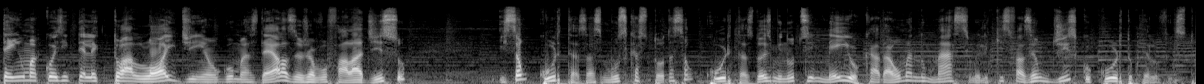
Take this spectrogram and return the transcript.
tem uma coisa intelectualoide em algumas delas, eu já vou falar disso. E são curtas, as músicas todas são curtas, dois minutos e meio cada uma no máximo. Ele quis fazer um disco curto, pelo visto.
